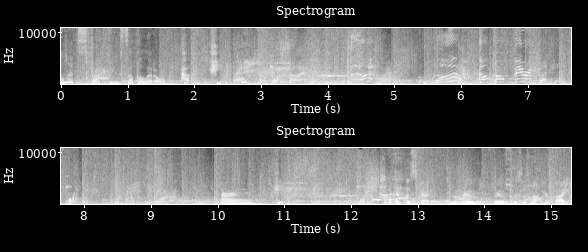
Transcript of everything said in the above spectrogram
Let's spark things up a little. Go, go, fairy. Hey. I'm gonna get this guy. Rude, rude. This is not your fight.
